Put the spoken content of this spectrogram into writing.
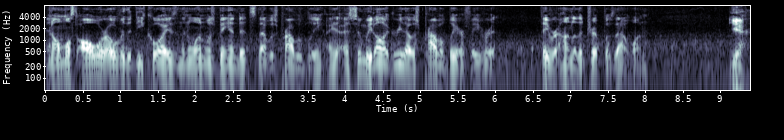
and almost all were over the decoys, and then one was bandits. That was probably. I, I assume we'd all agree that was probably our favorite favorite hunt of the trip was that one. Yeah,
